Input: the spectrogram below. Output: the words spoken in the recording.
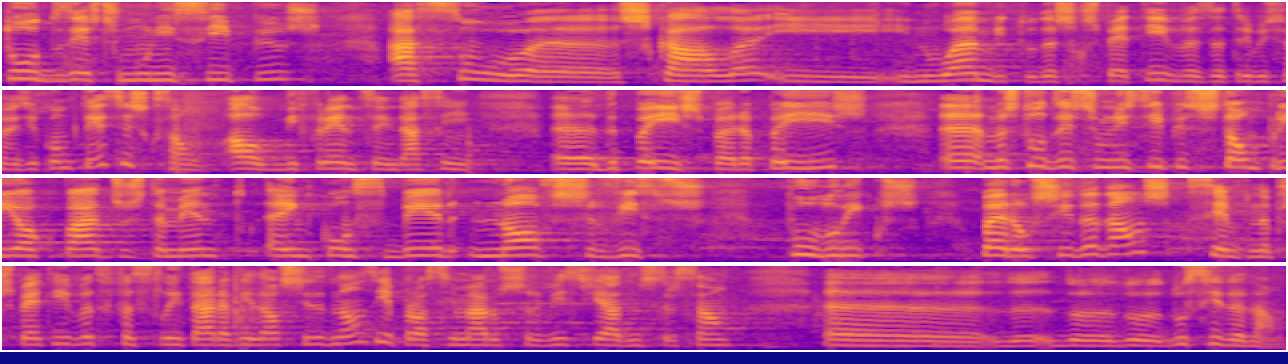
todos estes municípios à sua escala e, e, no âmbito das respectivas atribuições e competências, que são algo diferentes ainda assim eh, de país para país, eh, mas todos estes municípios estão preocupados justamente em conceber novos serviços públicos para os cidadãos, sempre na perspectiva de facilitar a vida aos cidadãos e aproximar os serviços e a administração uh, do, do, do cidadão.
